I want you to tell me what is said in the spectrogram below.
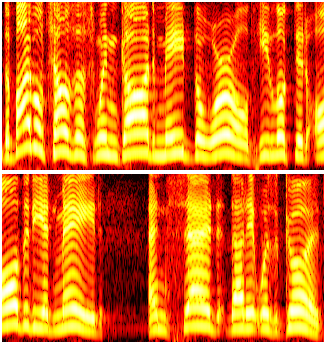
The Bible tells us when God made the world, he looked at all that he had made and said that it was good.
